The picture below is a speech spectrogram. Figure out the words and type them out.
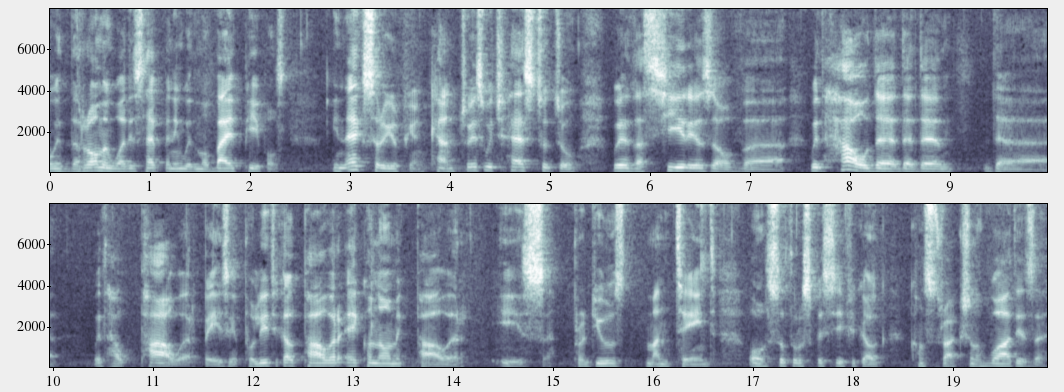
with the Roma and what is happening with mobile peoples in extra-European countries, which has to do with a series of uh, with how the, the, the, the with how power, basically political power, economic power, is produced, maintained, also through specific construction of what is a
